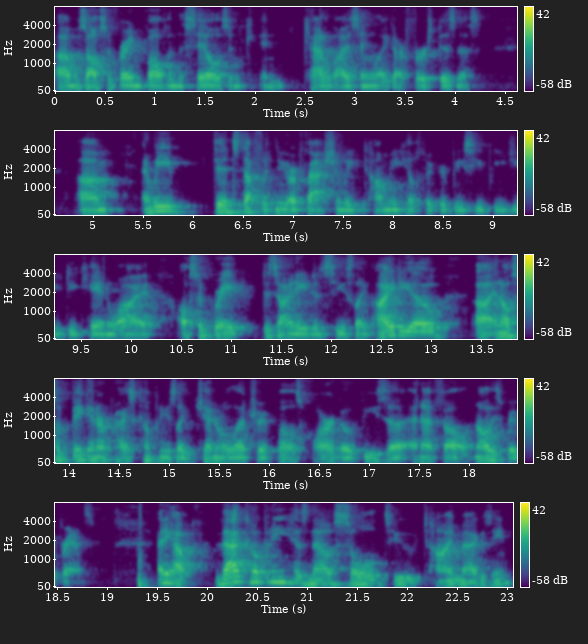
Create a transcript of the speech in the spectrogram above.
uh, was also very involved in the sales and, and catalyzing like our first business. Um, and we did stuff with New York Fashion Week, Tommy Hilfiger, BCBG, DKNY, also great design agencies like IDEO, uh, and also big enterprise companies like General Electric, Wells Fargo, Visa, NFL, and all these great brands. Anyhow, that company has now sold to Time Magazine.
